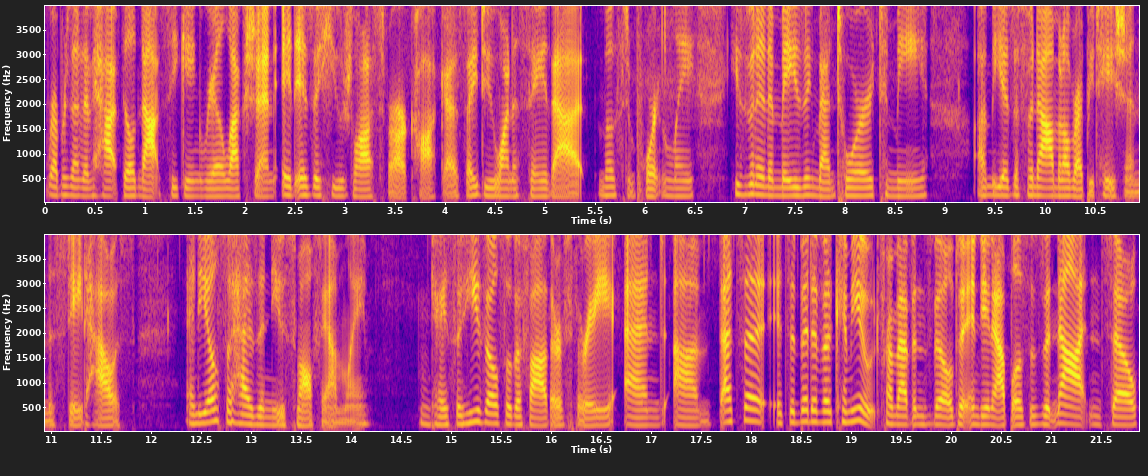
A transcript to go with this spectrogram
Representative Hatfield not seeking reelection, it is a huge loss for our caucus. I do want to say that. Most importantly, he's been an amazing mentor to me. Um, he has a phenomenal reputation in the state house, and he also has a new small family. Okay, so he's also the father of three, and um, that's a it's a bit of a commute from Evansville to Indianapolis, is it not? And so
